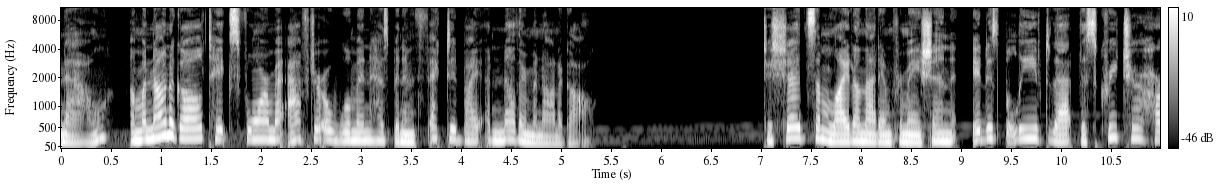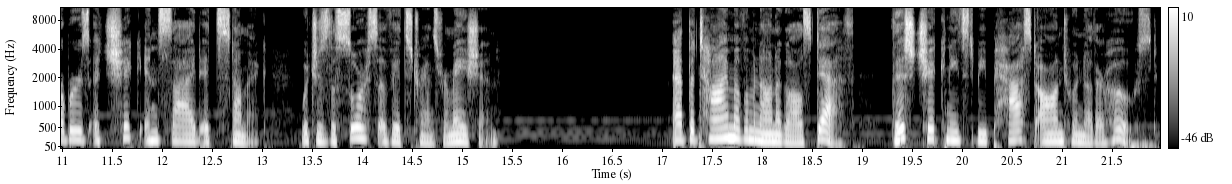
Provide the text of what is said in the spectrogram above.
Now, a Manananggal takes form after a woman has been infected by another Manananggal. To shed some light on that information, it is believed that this creature harbors a chick inside its stomach, which is the source of its transformation. At the time of a Manananggal's death, this chick needs to be passed on to another host.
